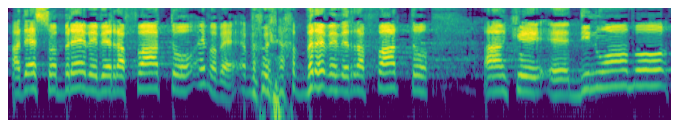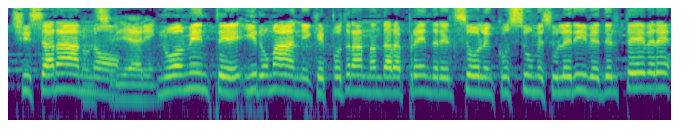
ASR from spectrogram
adesso a breve verrà fatto, eh vabbè, a breve verrà fatto anche eh, di nuovo ci saranno nuovamente i romani che potranno andare a prendere il sole in costume sulle rive del Tevere.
